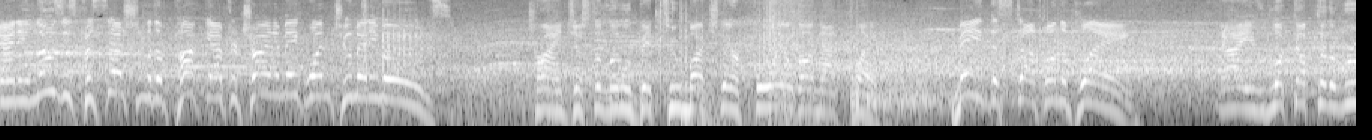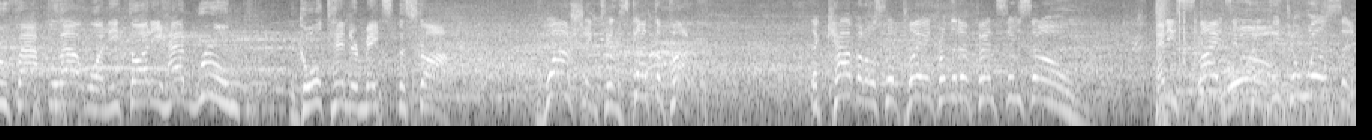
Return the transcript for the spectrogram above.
And he loses possession of the puck after trying to make one too many moves. Trying just a little bit too much there, foiled on that play. Made the stop on the play. Now he looked up to the roof after that one. He thought he had room. The goaltender makes the stop. Washington's got the puck. The Capitals will play it from the defensive zone. And he slides Whoa. it quickly to Wilson.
